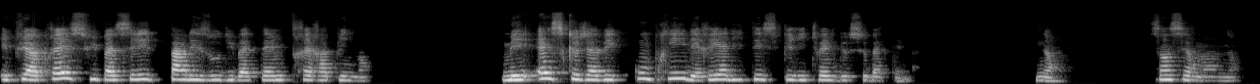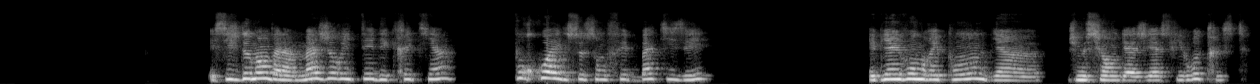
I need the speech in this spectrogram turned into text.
et puis après suis passée par les eaux du baptême très rapidement. Mais est-ce que j'avais compris les réalités spirituelles de ce baptême? Non, sincèrement non. Et si je demande à la majorité des chrétiens pourquoi ils se sont fait baptiser, eh bien, ils vont me répondre, eh bien, euh, je me suis engagé à suivre Christ.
